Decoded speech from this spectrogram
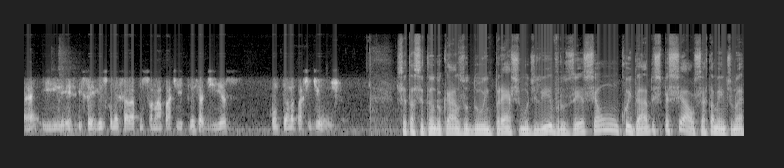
Né? E esse serviço começará a funcionar a partir de 30 dias contando a partir de hoje. Você está citando o caso do empréstimo de livros, esse é um cuidado especial, certamente, não é?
